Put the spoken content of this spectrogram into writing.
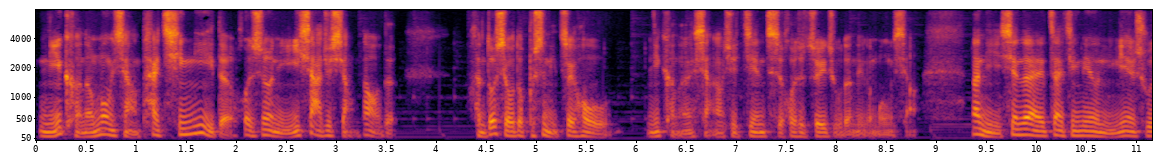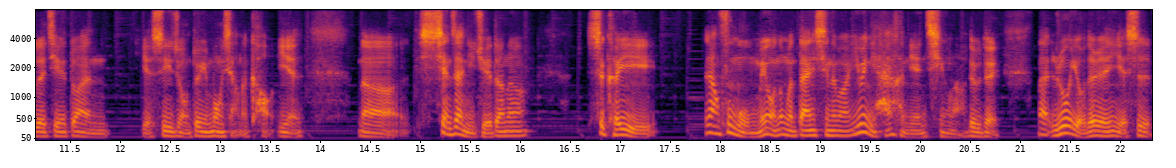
你可能梦想太轻易的，或者说你一下就想到的，很多时候都不是你最后你可能想要去坚持或是追逐的那个梦想。那你现在在经历了你念书的阶段，也是一种对于梦想的考验。那现在你觉得呢？是可以让父母没有那么担心的吗？因为你还很年轻了，对不对？那如果有的人也是，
